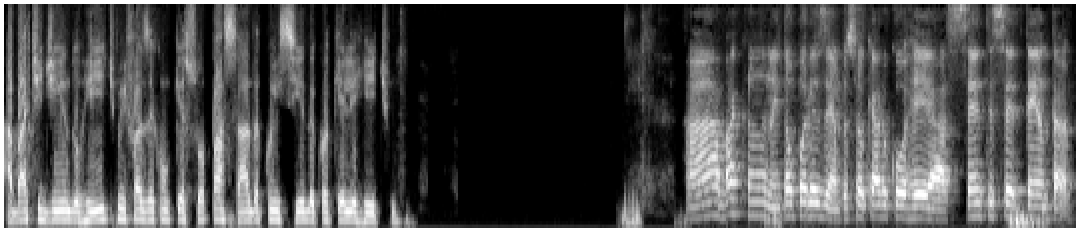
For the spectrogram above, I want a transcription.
a batidinha do ritmo e fazer com que a sua passada coincida com aquele ritmo. Ah, bacana. Então, por exemplo, se eu quero correr a 170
